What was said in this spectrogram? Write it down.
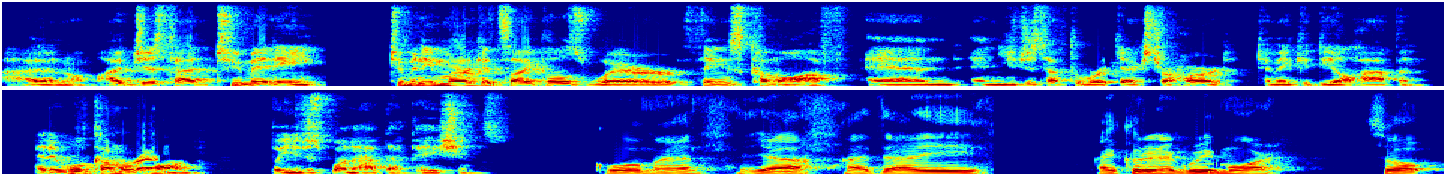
I don't know. I've just had too many too many market cycles where things come off and and you just have to work extra hard to make a deal happen. And it will come around, but you just want to have that patience. Cool, man. Yeah, I, I, I couldn't agree more. So,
